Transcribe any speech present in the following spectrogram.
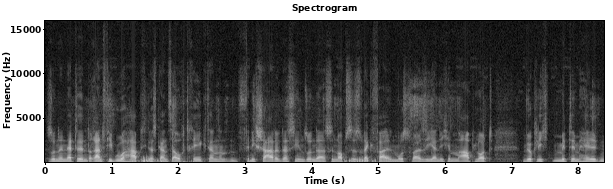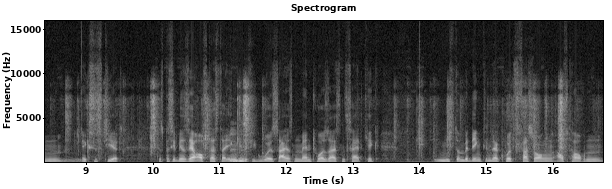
so eine nette Randfigur habe, die das Ganze auch trägt, dann finde ich schade, dass sie in so einer Synopsis wegfallen muss, weil sie ja nicht im A-Plot wirklich mit dem Helden existiert. Das passiert mir sehr oft, dass da irgendwie mhm. eine Figur ist, sei es ein Mentor, sei es ein Sidekick, nicht unbedingt in der Kurzfassung auftauchen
